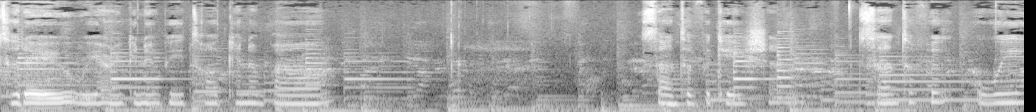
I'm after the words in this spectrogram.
today we are going to be talking about sanctification. Sanctific we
